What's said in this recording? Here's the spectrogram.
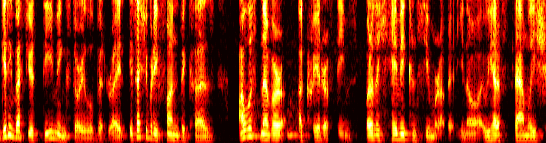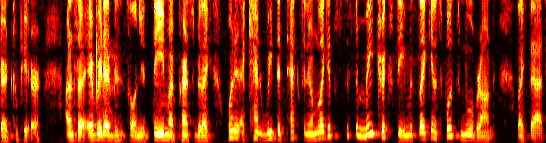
getting back to your theming story a little bit, right? It's actually pretty fun because I was never a creator of themes, but I was a heavy consumer of it. You know, we had a family shared computer, and so every day I saw a new theme. My parents would be like, "What? Is, I can't read the text anymore." I'm like, "It's it's the Matrix theme. It's like you know, it's supposed to move around like that."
